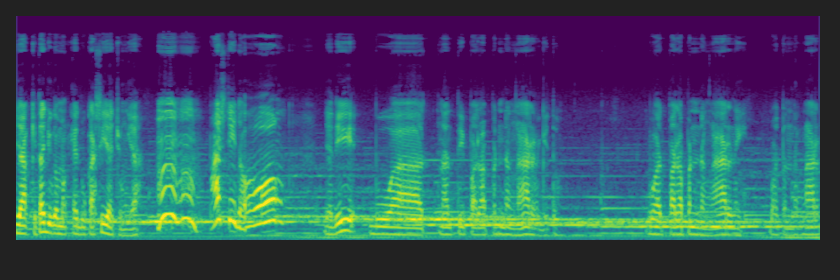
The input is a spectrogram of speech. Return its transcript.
ya kita juga mengedukasi ya cung ya. Hmm, hmm, pasti dong. Jadi buat nanti para pendengar gitu, buat para pendengar nih, buat pendengar,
